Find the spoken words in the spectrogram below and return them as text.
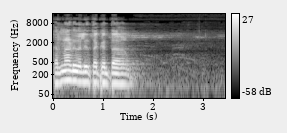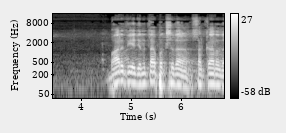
ಕರ್ನಾಟಕದಲ್ಲಿರ್ತಕ್ಕಂಥ ಭಾರತೀಯ ಜನತಾ ಪಕ್ಷದ ಸರ್ಕಾರದ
